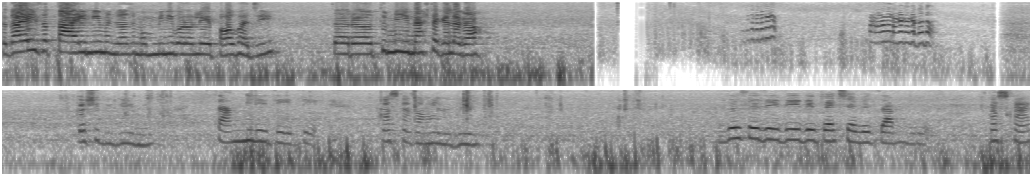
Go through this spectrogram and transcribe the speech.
तर गाईज आता आईनी म्हणजे माझ्या मम्मीनी बनवली आहे पावभाजी. तर तुम्ही नाश्ता केला का? कशी दिदी मी? चांगली दीदी. कस काय चांगली दिदी? दुसरी दीदीपेक्षा बी चांगली. कस काय?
